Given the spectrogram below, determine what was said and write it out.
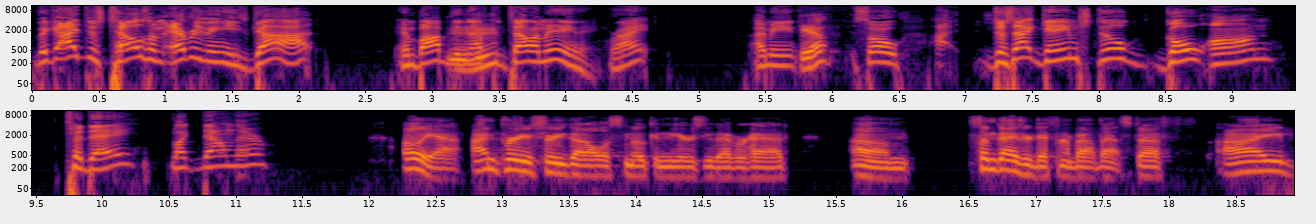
The guy just tells him everything he's got, and Bob didn't have to tell him anything, right? I mean, Yeah. so I, does that game still go on today, like down there? Oh yeah, I'm pretty sure you got all the smoke and mirrors you've ever had. Um, some guys are different about that stuff. I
